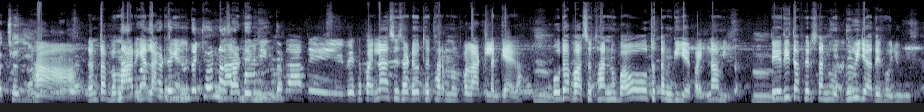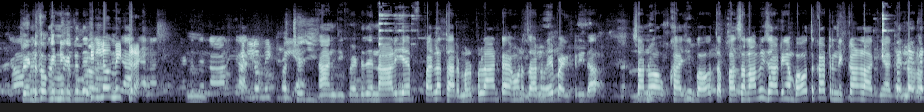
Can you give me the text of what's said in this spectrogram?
ਅੱਛਾ ਜੀ। ਹਾਂ ਸਾਨੂੰ ਤਾਂ ਬਿਮਾਰੀਆਂ ਲੱਗਦੀਆਂ ਨੇ। ਝੋਨਾ ਸਾਡੇ ਨਹੀਂ ਹੁੰਦਾ। ਤੇ ਵੇਖ ਪਹਿਲਾਂ ਅਸੀਂ ਸਾਡੇ ਉੱਥੇ ਥਰਮਲ ਪਲਾਂਟ ਲੱਗਿਆ ਹੈਗਾ। ਉਹਦਾ ਬਸ ਤੁਹਾਨੂੰ ਬਹੁਤ ਤੰਗੀ ਹੈ ਪਹਿਲਾਂ ਵੀ। ਤੇ ਇਹਦੀ ਤਾਂ ਫਿਰ ਸਾਨੂੰ ਉਦੋਂ ਵੀ ਜ਼ਿਆਦਾ ਹੋ ਜੂਗੀ। ਪਿੰਡ ਤੋਂ ਕਿੰਨੀ ਕੁ ਦੂਰ? ਕਿਲੋਮੀਟਰ ਹੈ। ਕਿਲੋਮੀਟਰ ਹੀ ਹੈ ਹਾਂਜੀ ਪਿੰਡ ਦੇ ਨਾਲ ਹੀ ਹੈ ਪਹਿਲਾਂ ਥਰਮਲ ਪਲਾਂਟ ਹੈ ਹੁਣ ਸਾਨੂੰ ਇਹ ਫੈਕਟਰੀ ਦਾ। ਸਾਨੂੰ ਔਖਾ ਜੀ ਬਹੁਤ। ਫਸਲਾਂ ਵੀ ਸਾਡੀਆਂ ਬਹੁਤ ਘੱਟ ਨਿਕਲਣ ਲੱਗ ਗਈਆਂ ਅੱਗੇ ਨਾਲੋਂ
